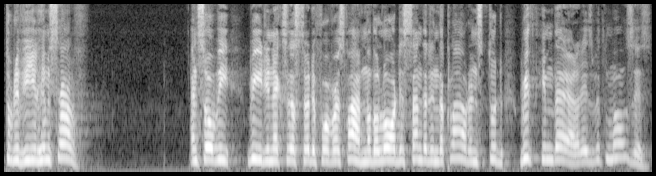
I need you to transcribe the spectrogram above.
to reveal himself. And so we read in Exodus 34, verse 5 Now the Lord descended in the cloud and stood with him there, that is, with Moses,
